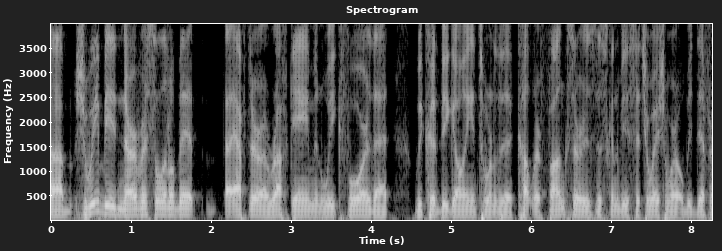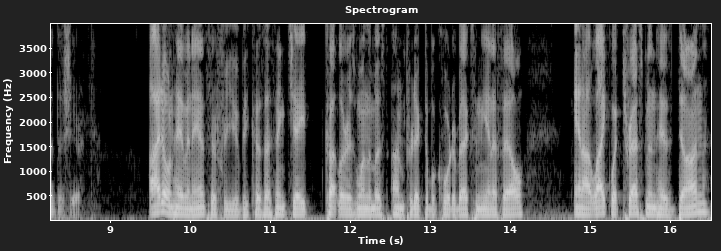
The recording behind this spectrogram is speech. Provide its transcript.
Um, should we be nervous a little bit after a rough game in Week Four that we could be going into one of the Cutler funks, or is this going to be a situation where it will be different this year? I don't have an answer for you because I think Jay Cutler is one of the most unpredictable quarterbacks in the NFL, and I like what Trestman has done.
